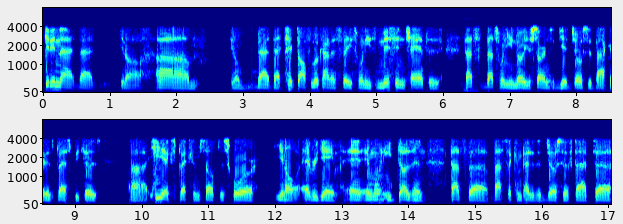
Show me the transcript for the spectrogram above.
getting that that you know. Um, you know that that ticked off look on his face when he's missing chances. That's that's when you know you're starting to get Josef back at his best because uh, he expects himself to score, you know, every game, and, and when he doesn't, that's the that's the competitive Josef that uh,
